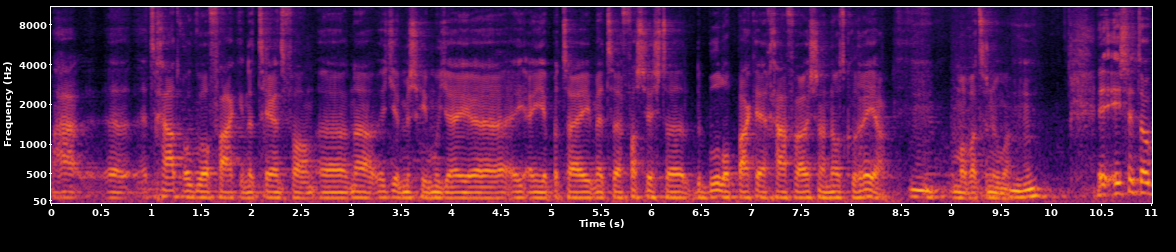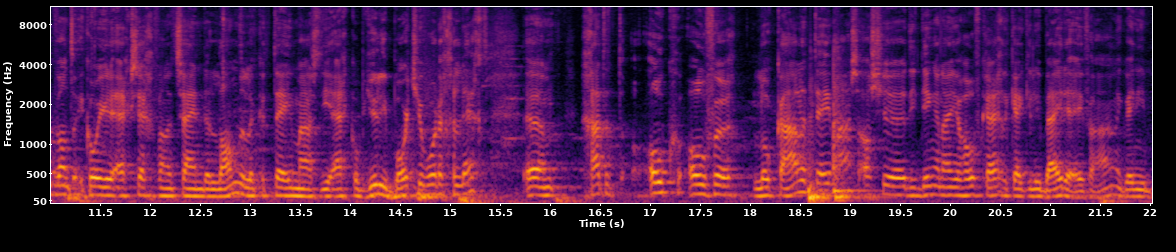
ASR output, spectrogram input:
Maar uh, het gaat ook wel vaak in de trend van... Uh, nou, weet je, misschien moet jij uh, en je partij met fascisten de boel oppakken... en gaan verhuizen naar Noord-Korea. Mm. Om maar wat te noemen. Mm -hmm. Is het ook, want ik hoor je eigenlijk zeggen van... het zijn de landelijke thema's die eigenlijk op jullie bordje worden gelegd. Um, gaat het ook over lokale thema's als je die dingen naar je hoofd krijgt? Dan kijken jullie beiden even aan. Ik weet niet...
